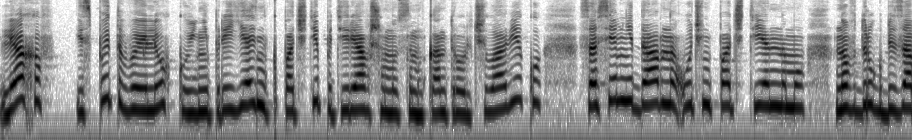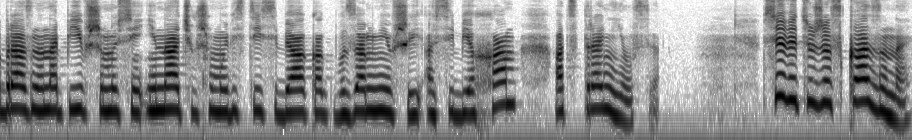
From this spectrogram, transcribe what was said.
Ляхов, испытывая легкую неприязнь к почти потерявшему самоконтроль человеку, совсем недавно очень почтенному, но вдруг безобразно напившемуся и начавшему вести себя как возомнивший о себе хам, отстранился. «Все ведь уже сказано,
